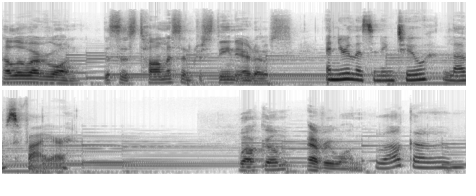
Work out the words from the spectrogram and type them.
Hello, everyone. This is Thomas and Christine Erdos. And you're listening to Love's Fire. Welcome, everyone. Welcome.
